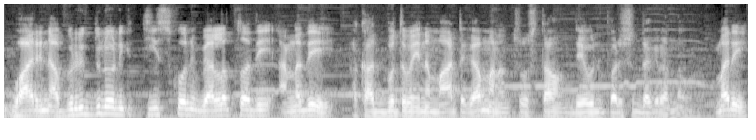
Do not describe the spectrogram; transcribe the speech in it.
వారిని అభివృద్ధిలోనికి తీసుకొని వెళుతుంది అన్నది ఒక అద్భుతమైన మాటగా మనం చూస్తాం దేవుని పరిశుద్ధ గ్రంథం మరి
